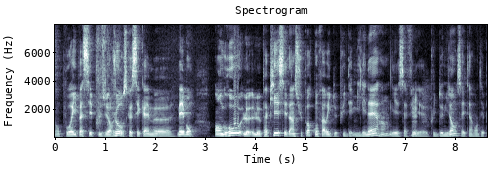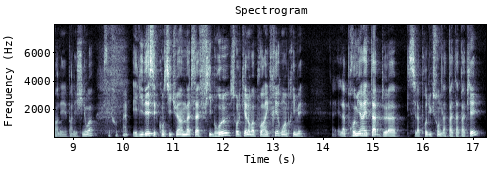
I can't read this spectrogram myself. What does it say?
on pourrait y passer plusieurs jours parce que c'est quand même. mais bon, en gros, le, papier, c'est un support qu'on fabrique depuis des millénaires. Hein, et ça fait mm. plus de 2000 ans, ça a été inventé par les, par les Chinois. C'est fou. Et l'idée, c'est de constituer un matelas fibreux sur lequel on va pouvoir écrire ou imprimer. La première étape, c'est la production de la pâte à papier.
